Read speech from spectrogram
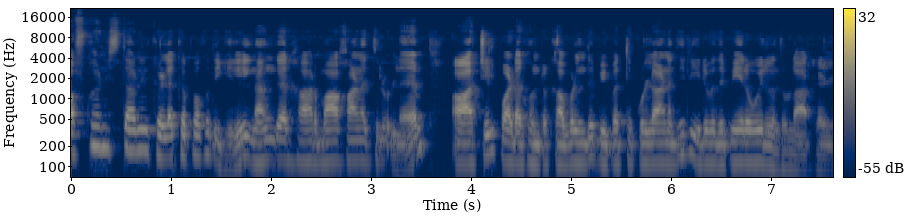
ஆப்கானிஸ்தானின் கிழக்கு பகுதியில் நங்கர்ஹார் மாகாணத்தில் உள்ள ஆற்றில் படகொன்று கவிழ்ந்து விபத்துக்குள்ளானதில் இருபது பேர் உயிரிழந்துள்ளார்கள்.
